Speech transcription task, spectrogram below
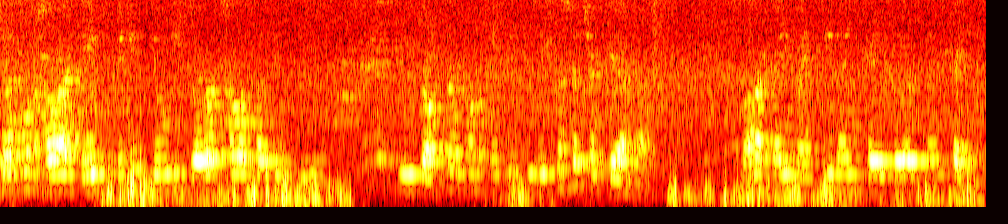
त्याच्यातून हवा एक मिनिट एवढी जोरात हवा चालली होती की डॉक्टर म्हणत होते की हे कसं शक्य आता? मला काही माहिती नाही काही कळत नाही काही नाही.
